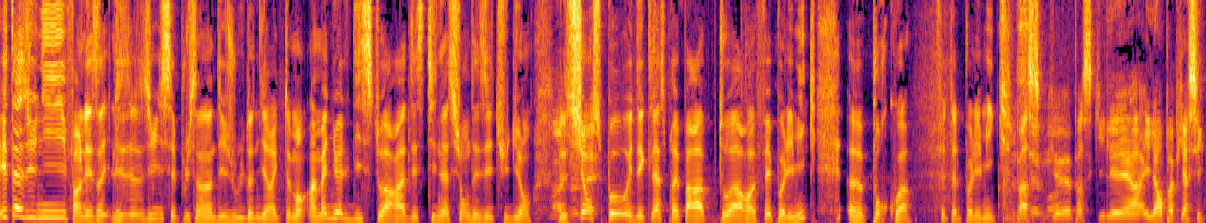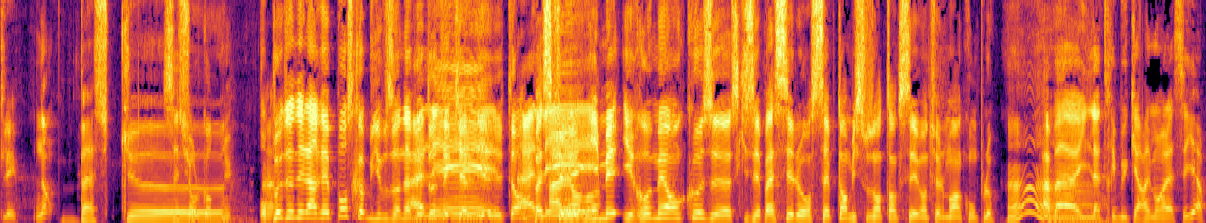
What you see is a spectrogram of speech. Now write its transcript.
États-Unis, enfin les, les États-Unis, c'est plus un indice, je vous le donne directement. Un manuel d'histoire à destination des étudiants Ah, de Sciences Po et des classes préparatoires euh, fait polémique. Euh, pourquoi? Fait-elle polémique Parce que parce qu'il est il est en papier recyclé. Non. Parce que. C'est sur le contenu. On peut donner la réponse comme vous en avez Allez, d'autres et qu'il y a du temps parce allez. qu'il met, il remet en cause euh, ce qui s'est passé le 11 septembre. Il sous-entend que c'est éventuellement un complot. Ah bah il l'attribue carrément à la CIA.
